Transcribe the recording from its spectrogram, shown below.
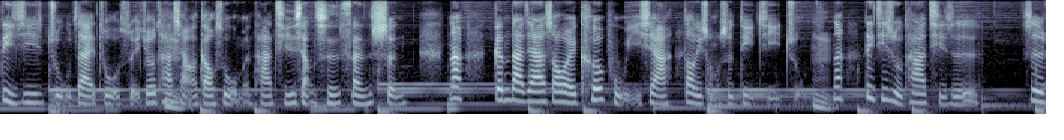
地基主在作祟，就是他想要告诉我们，他其实想吃三生。嗯、那跟大家稍微科普一下，到底什么是地基主？嗯，那地基主他其实。是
